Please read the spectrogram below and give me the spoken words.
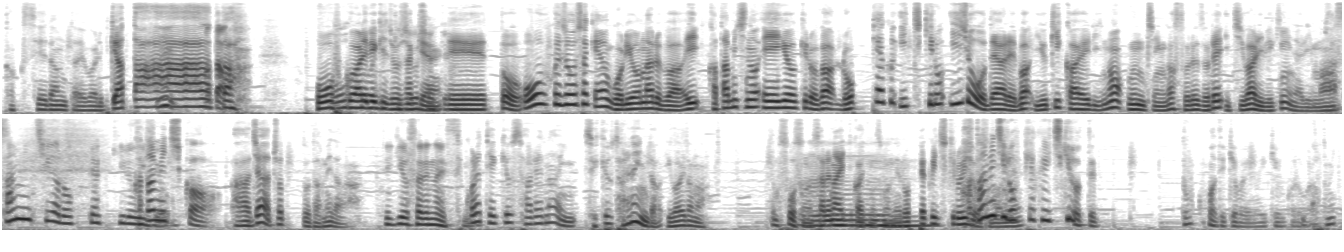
学生団体割引。やったー、あったあった往復割引乗車券えーっと、往復乗車券をご利用になる場合、片道の営業キロが601キロ以上であれば、行き帰りの運賃がそれぞれ1割引きになります。片道が600キロ以上。片道か。あ、じゃあちょっとダメだな。適用されないっすね。これ適用されない、適用されないんだ。意外だな。でもそうですね。されないって書いてますもんね。601キロ以上片道ですもんね。601キロって、どこまで行けばいいの？池袋から。片道って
